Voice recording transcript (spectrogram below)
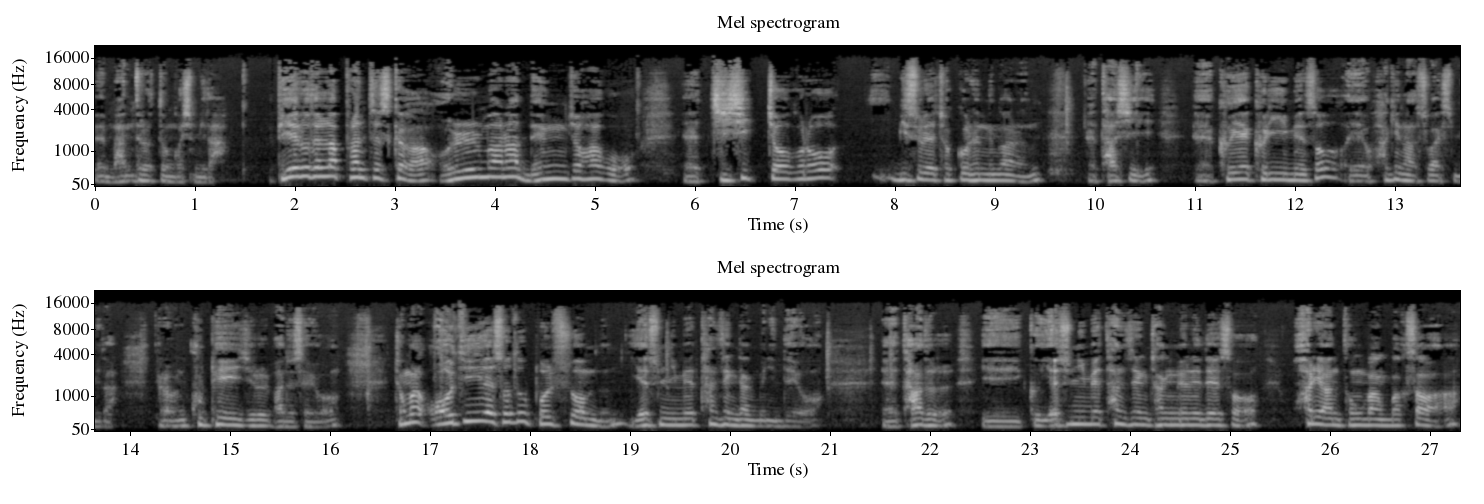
만들었던 것입니다. 비에로 델라 프란체스카가 얼마나 냉정하고 지식적으로 미술에 접근했는가는 다시 그의 그림에서 확인할 수가 있습니다. 여러분 9페이지를 봐주세요. 정말 어디에서도 볼 수 없는 예수님의 탄생 장면인데요. 다들 그 예수님의 탄생 장면에 대해서 화려한 동방 박사와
